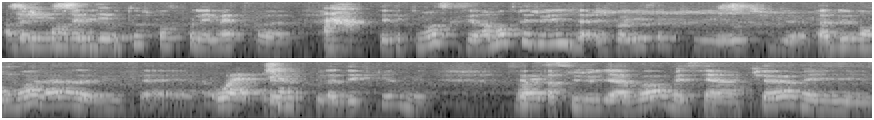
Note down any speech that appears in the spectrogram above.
Ah, bah, je prendrai des, des- photos, je pense, pour les mettre. euh, Ah. Effectivement, parce que c'est vraiment très joli. Je, je voyais celle qui est au-dessus de. Enfin, devant moi, là. euh, Ouais, je j'aime. peux la décrire, mais ça Ouais, sera plus joli à voir. Mais c'est un cœur et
